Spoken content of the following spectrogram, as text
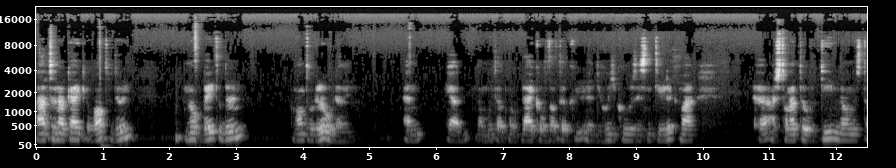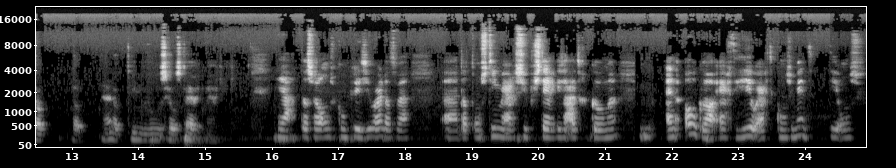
Laten we nou kijken wat we doen, nog beter doen, want we geloven daarin. En ja, dan moet dat nog blijken of dat ook eh, de goede koers is natuurlijk. Maar eh, als je het dan hebt over team, dan is dat, dat, hè, dat teamgevoel heel sterk, merk ik. Ja, dat is wel onze conclusie hoor. Dat, we, eh, dat ons team erg super sterk is uitgekomen. En ook wel echt heel erg de consument. Die ons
